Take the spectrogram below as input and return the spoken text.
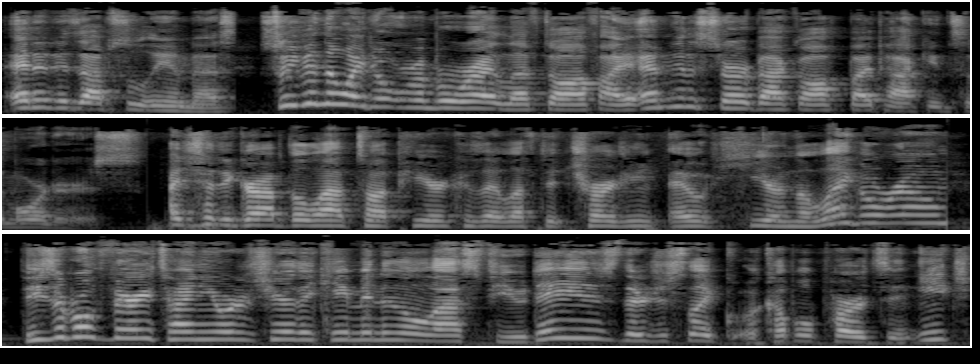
and it is absolutely a mess. So even though I don't remember where I left off, I am to start back off by packing some orders. I just had to grab the laptop here because I left it charging out here in the Lego room. These are both very tiny orders here. They came in in the last few days. They're just like a couple parts in each.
